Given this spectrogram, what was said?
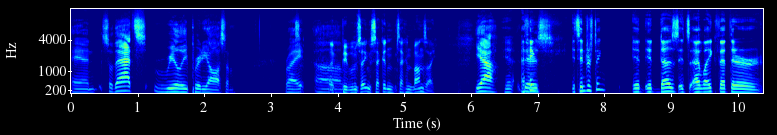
and so that's really pretty awesome, right? Like Um, people have been saying, second second banzai. yeah, Yeah, I think it's interesting. It it does. It's I like that there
